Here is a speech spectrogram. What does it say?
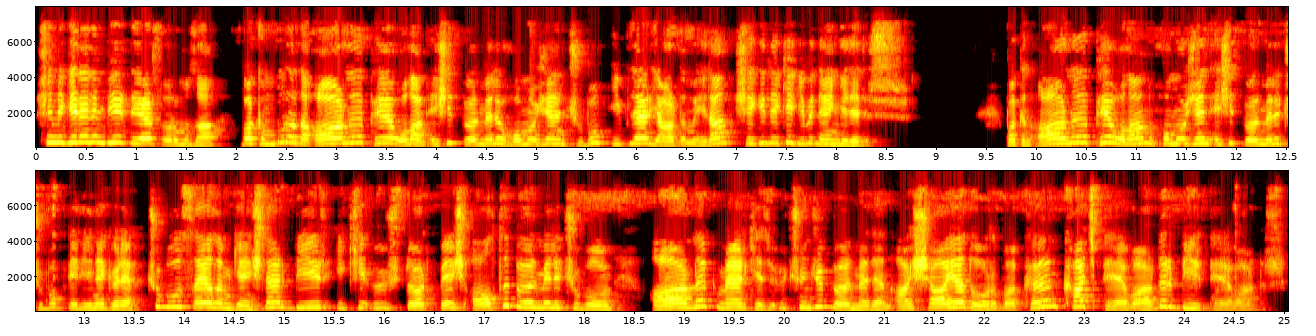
Şimdi gelelim bir diğer sorumuza. Bakın burada ağırlığı P olan eşit bölmeli homojen çubuk ipler yardımıyla şekildeki gibi dengededir. Bakın ağırlığı P olan homojen eşit bölmeli çubuk dediğine göre çubuğu sayalım gençler. 1, 2, 3, 4, 5, 6 bölmeli çubuğun ağırlık merkezi 3. bölmeden aşağıya doğru bakın kaç P vardır? 1 P vardır.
